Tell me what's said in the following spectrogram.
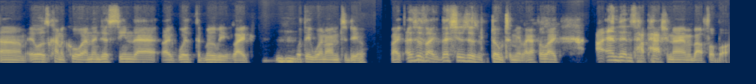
Um it was kind of cool. And then just seeing that like with the movie, like Mhm. what they went on to do. Like it's just Yeah. like that shit's just dope to me. Like I feel like I, and then it's how passionate I am about football.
